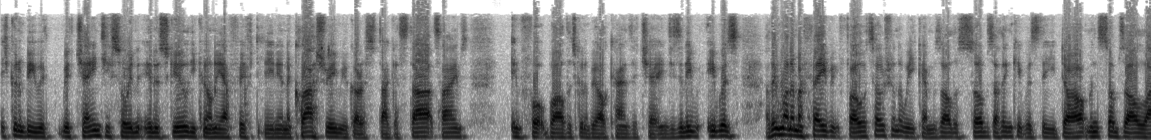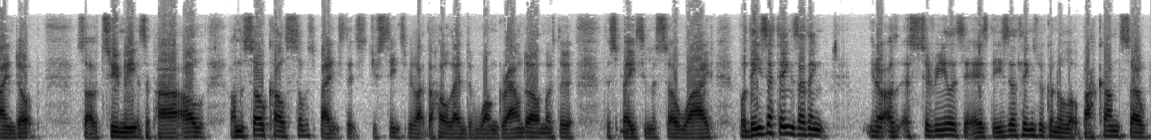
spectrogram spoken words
it's going to be with, with changes. So in, in a school, you can only have 15 in a classroom. You've got to stagger start times. In football, there's going to be all kinds of changes. And it, was, I think, one of my favourite photos from the weekend was all the subs. I think it was the Dortmund subs all lined up, sort of two metres apart, all on the so-called subs bench that just seems to be like the whole end of one ground almost. The, the spacing was so wide. But these are things I think you know, as, as, surreal as it is, these are things we're going to look back on. So, you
